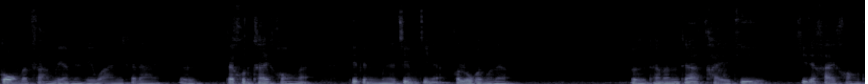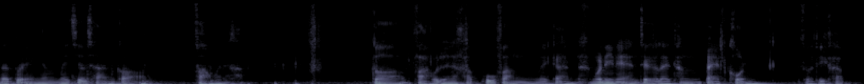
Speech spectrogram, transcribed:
โกงแบบสามเหลี่ยมอย่างที่ว่านี่ก็ได้เออแต่คนขายของอะที่เป็นมือจิ้มจริงอะเขารู้กันหมดแล้วเออดังนั้นถ้าใครที่ คิดจะขายของแต่ตัวเองยังไม่เชี่ยวชาญก็ฝากไว้นะครับ ก็ฝากไว้ด้วยนะครับ ผู้ฟังรายการวันนี้ในแอนเจออะไรทั้ง 8 คน สวัสดีครับ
